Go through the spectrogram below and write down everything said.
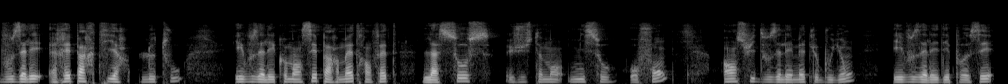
vous allez répartir le tout et vous allez commencer par mettre en fait la sauce justement miso au fond. Ensuite, vous allez mettre le bouillon et vous allez déposer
